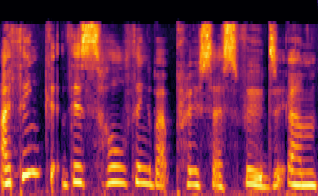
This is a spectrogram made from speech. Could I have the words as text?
I think this whole thing about processed foods. Um,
